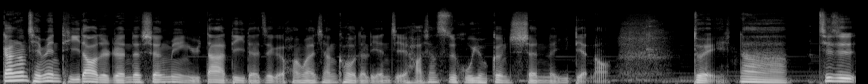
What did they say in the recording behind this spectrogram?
刚刚前面提到的人的生命与大地的这个环环相扣的连接，好像似乎又更深了一点哦。对，那其实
